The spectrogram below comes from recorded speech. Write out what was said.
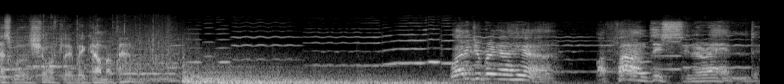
as will shortly become apparent. Why did you bring her here? I found this in her hand.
